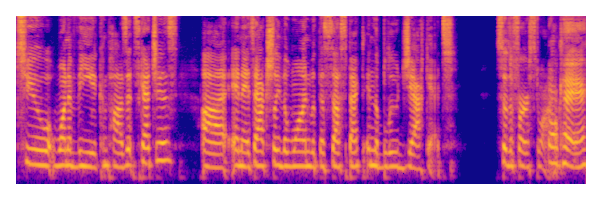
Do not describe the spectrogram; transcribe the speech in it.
to one of the composite sketches, uh, and it's actually the one with the suspect in the blue jacket. So the first one. okay.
